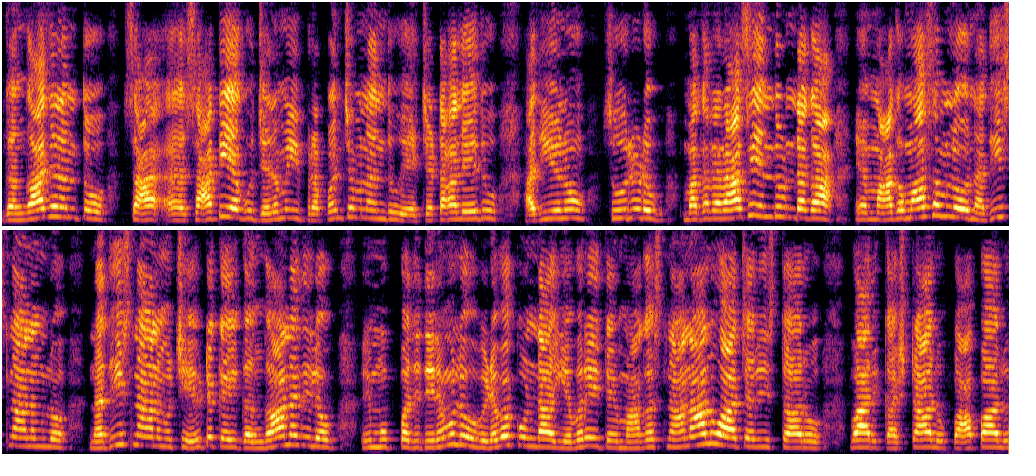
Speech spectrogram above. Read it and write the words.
గంగాజలంతో సా సాటియగు సాటి అగు జలము ఈ ప్రపంచమునందు ఎచ్చటా లేదు. అదియును సూర్యుడు మకర రాశి ఎందుండగా మాఘమాసంలో నదీ స్నానంలో నదీ స్నానము చేయుటకై గంగా నదిలో ముప్పది దినములు విడవకుండా ఎవరైతే మాఘ స్నానాలు ఆచరిస్తారో వారి కష్టాలు పాపాలు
